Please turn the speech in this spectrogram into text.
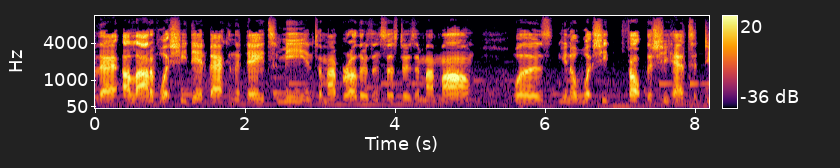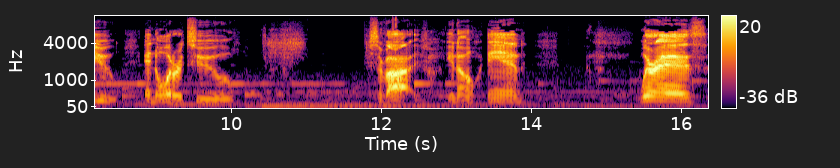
that a lot of what she did back in the day to me and to my brothers and sisters and my mom was, you know, what she felt that she had to do in order to survive you know, and whereas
